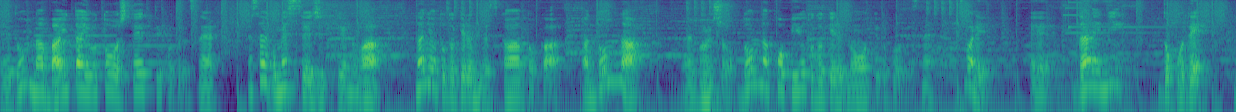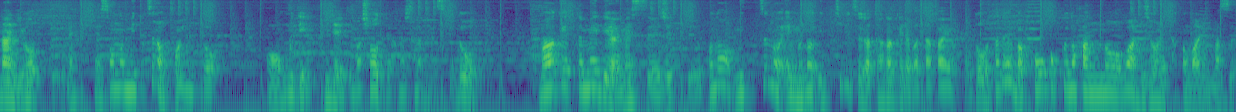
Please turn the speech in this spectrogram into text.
えどんな媒体を通してっていうことですねで。最後メッセージっていうのは何を届けるんですかとか、まあ、どんな文章、どんなコピーを届けるのっていうところですね。つまり、えー、誰にどこで何をっていうね、その3つのポイントを見て見ていきましょうっていう話なんですけど、マーケットメディアメッセージっていうこの3つの M の一致率が高ければ高いほど例えば広告の反応は非常に高まります。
